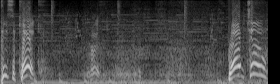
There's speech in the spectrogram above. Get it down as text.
Piece of cake. Nice. Round two.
